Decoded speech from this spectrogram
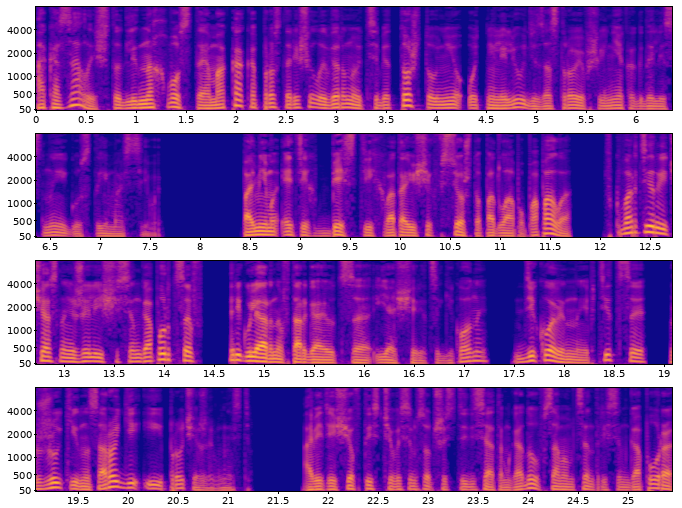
Оказалось, что длиннохвостая макака просто решила вернуть себе то, что у нее отняли люди, застроившие некогда лесные густые массивы. Помимо этих бестий, хватающих все, что под лапу попало, в квартиры и частные жилища сингапурцев регулярно вторгаются ящерицы-гекконы, диковинные птицы, жуки-носороги и прочая живность. А ведь еще в 1860 году в самом центре Сингапура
